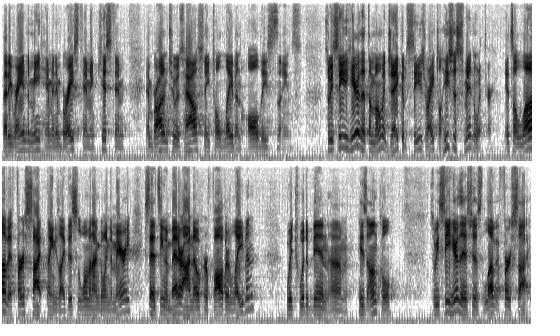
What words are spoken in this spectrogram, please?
that he ran to meet him and embraced him and kissed him and brought him to his house, and he told Laban all these things. So we see here that the moment Jacob sees Rachel, he's just smitten with her. It's a love at first sight thing. He's like, This is the woman I'm going to marry. He said, It's even better. I know her father, Laban, which would have been um, his uncle. So we see here that it's just love at first sight.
